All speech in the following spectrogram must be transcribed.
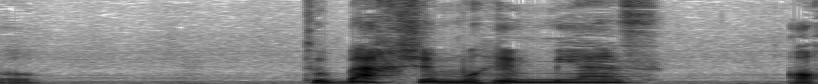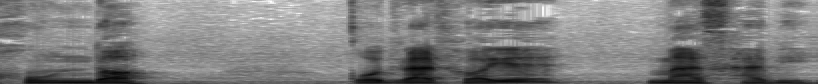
خب. تو بخش مهمی از آخوندا. قدرت های مذهبی.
